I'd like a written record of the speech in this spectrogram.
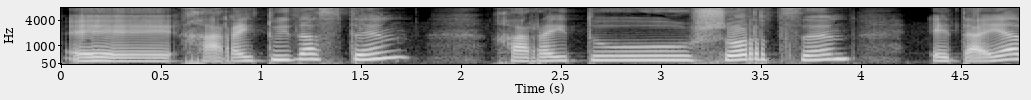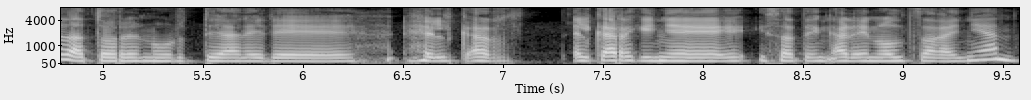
e, jarraitu idazten, jarraitu sortzen, eta ea datorren urtean ere elkar, elkarrekin e, izaten garen holtza gainean.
